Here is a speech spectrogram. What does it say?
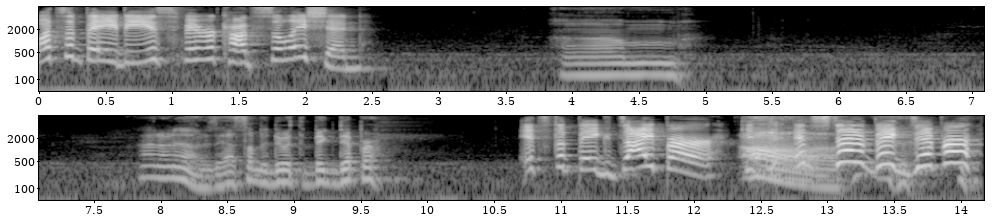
What's a baby's favorite constellation? Um, I don't know. Does it have something to do with the Big Dipper? It's the Big Diaper. Oh. Instead of Big Dipper,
